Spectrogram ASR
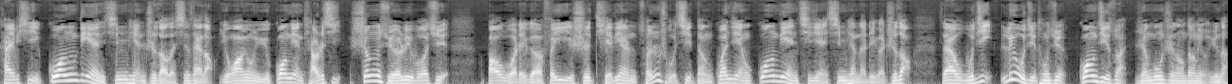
开辟光电芯片制造的新赛道，有望用于光电调制器、声学滤波器、包裹这个非异时铁电存储器等关键光电器件芯片的这个制造，在五 G、六 G 通讯、光计算、人工智能等领域呢，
